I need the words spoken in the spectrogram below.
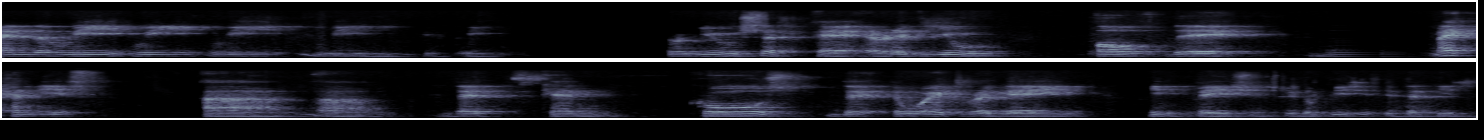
and we, we, we, we, we produce a, a review of the mechanism uh, uh, that can cause the, the weight regain in patients with obesity that is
